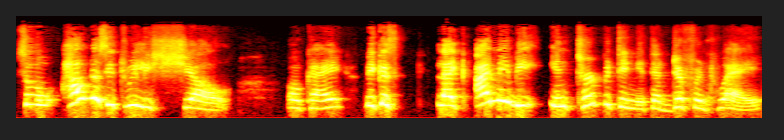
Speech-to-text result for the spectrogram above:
So, how does it really show? Okay, because like I may be interpreting it a different way,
